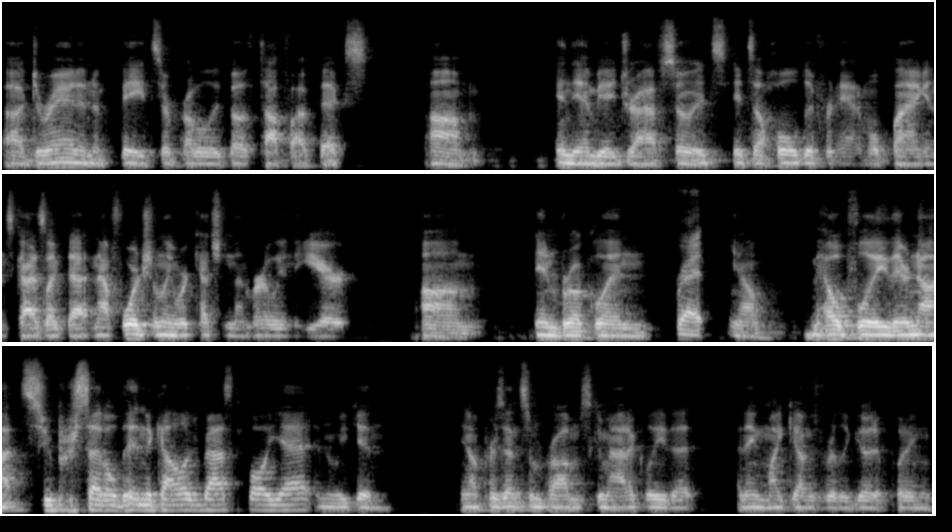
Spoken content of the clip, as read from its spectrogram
uh, Duren and Bates are probably both top five picks um, in the NBA draft. So it's it's a whole different animal playing against guys like that. Now, fortunately, we're catching them early in the year um, in Brooklyn. Right. You know, hopefully they're not super settled into college basketball yet, and we can you know, present some problems schematically that I think Mike Young's really good at putting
